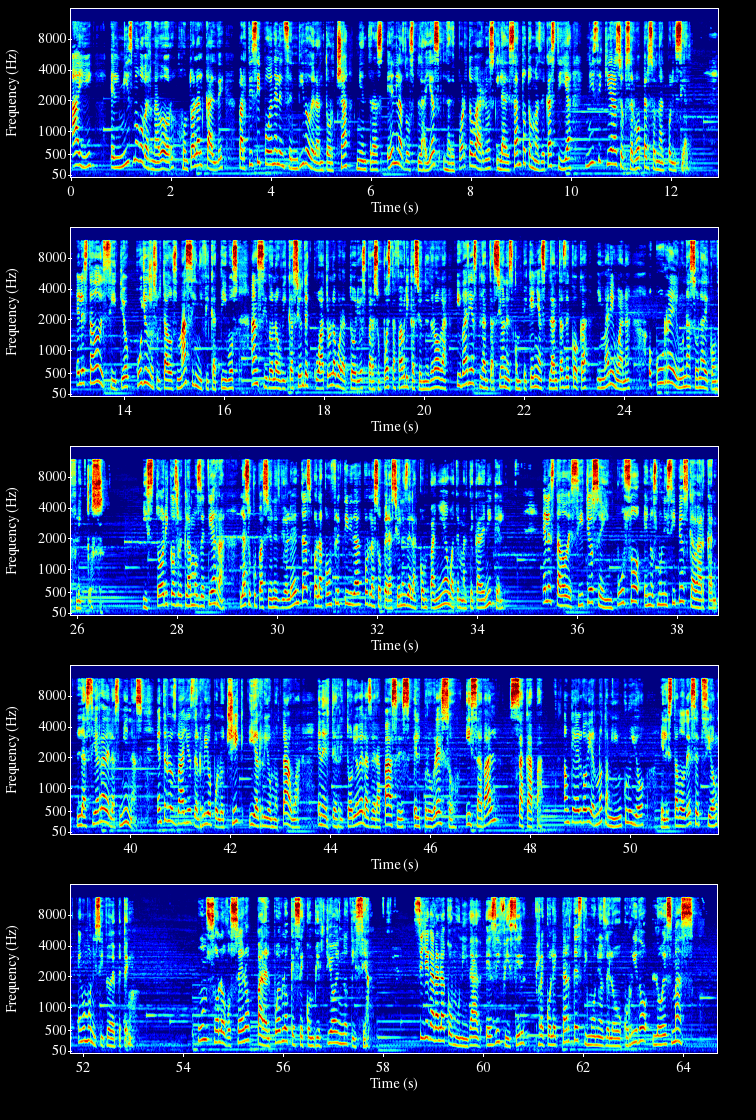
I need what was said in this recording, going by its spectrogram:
Ahí, el mismo gobernador, junto al alcalde, participó en el encendido de la antorcha, mientras en las dos playas, la de Puerto Barrios y la de Santo Tomás de Castilla, ni siquiera se observó personal policial. El estado de sitio, cuyos resultados más significativos han sido la ubicación de cuatro laboratorios para supuesta fabricación de droga y varias plantaciones con pequeñas plantas de coca y marihuana, ocurre en una zona de conflictos históricos reclamos de tierra, las ocupaciones violentas o la conflictividad por las operaciones de la Compañía Guatemalteca de Níquel. El estado de sitio se impuso en los municipios que abarcan la Sierra de las Minas, entre los valles del río Polochic y el río Motagua, en el territorio de las Verapaces, El Progreso, Izabal, Zacapa, aunque el gobierno también incluyó el estado de excepción en un municipio de Petén un solo vocero para el pueblo que se convirtió en noticia. Si llegar a la comunidad es difícil, recolectar testimonios de lo ocurrido lo es más.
